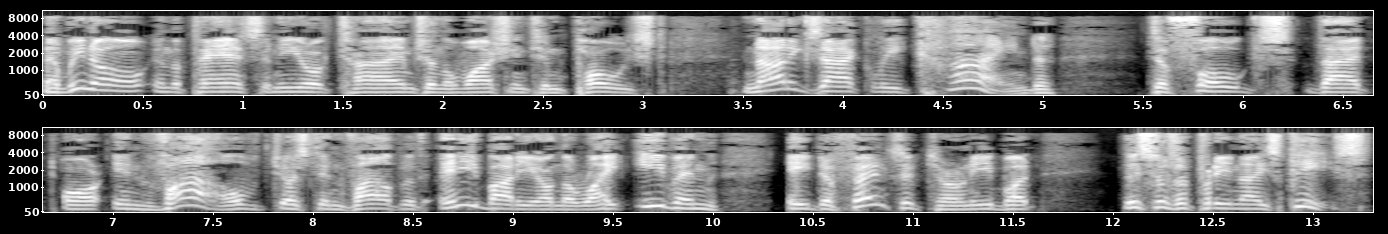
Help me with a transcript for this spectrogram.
And we know in the past, the New York Times and the Washington Post, not exactly kind to folks that are involved, just involved with anybody on the right, even a defense attorney. But this was a pretty nice piece.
